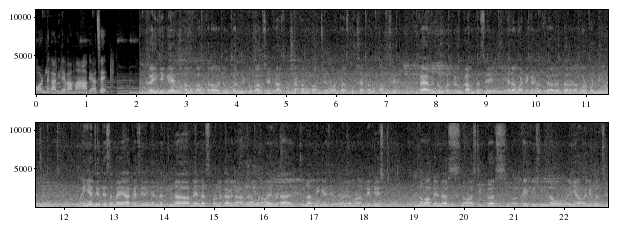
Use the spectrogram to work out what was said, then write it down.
બોર્ડ લગાવી દેવામાં આવ્યા છે. કઈ જગ્યાએ પોતાનું કામ કરાવવા જવું? પરમિટનું કામ છે ટ્રાન્સપોર્ટ શાખાનું કામ છે નોન ટ્રાન્સપોર્ટ શાખાનું કામ છે? કયા વિન્ડો ઉપર કયું કામ થશે? એના માટે ઘણી વખતે અરજદારોને અગવડ પડતી હોય છે. અહીંયા જે તે સમયે આ કચેરીની અંદર જૂના બેનર્સ પણ લગાવેલા હતા. પણ હવે બધા જૂના થઈ ગયા છે. હવે હમણાં લેટેસ્ટ નવા બેનર્સ, નવા સ્ટીકર્સ કઈ કઈ સુવિધાઓ અહીંયા અવેલેબલ છે?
